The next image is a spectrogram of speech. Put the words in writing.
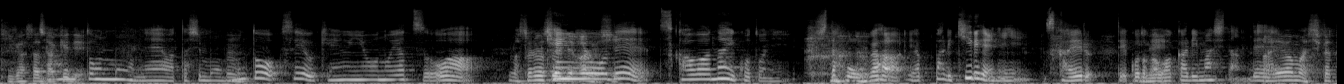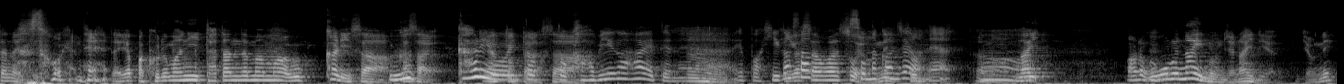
日傘ちゃだけで、んともうね私もう本当西雨兼用のやつはまあ、それはそれで兼用で使わないことにした方が やっぱり綺麗に使えるっていうことが分かりましたんで、あれはまあ仕方ない。ですそうやね。やっぱ車に畳んだままうっかりさうっ傘しっかり置いとくとカビが生えてね、うん。やっぱ日日傘傘はそね。そんな感じだよねあの、うん。ないあれオールナイロンじゃないでやよね、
